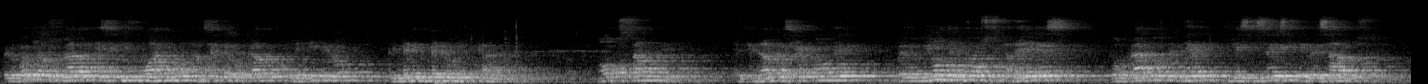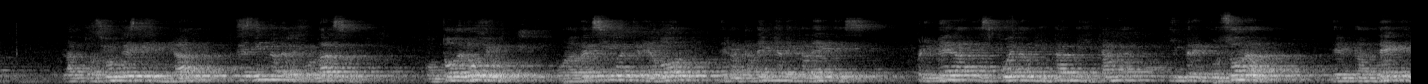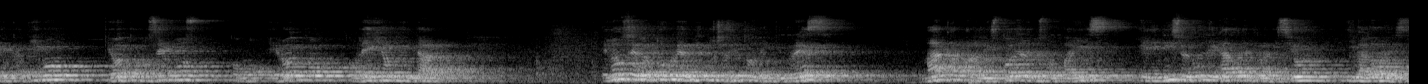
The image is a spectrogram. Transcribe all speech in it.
Pero fue clausurada ese mismo año al ser derrocado el efímero Primer Imperio Mexicano. No obstante, el general García Conde reunió de nuevo sus cadetes, logrando tener 16 egresados actuación de este general es digna de recordarse, con todo elogio, por haber sido el creador de la Academia de Cadetes, primera escuela militar mexicana y precursora del plantel educativo que hoy conocemos como Heroico Colegio Militar. El 11 de octubre de 1823 marca para la historia de nuestro país el inicio de un legado de tradición y valores,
